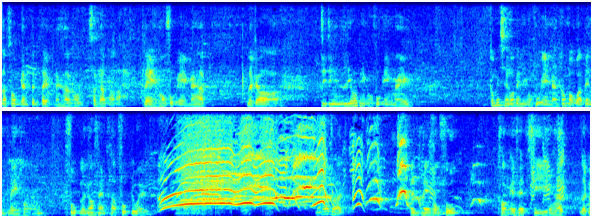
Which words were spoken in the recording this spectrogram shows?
รับชมกันเต็มๆนะครับผมสำหรับเพลงของฟุกเองนะครับ แล้วก็จริงๆ เรียกว่าเพลงของฟุกเองไหมก็ไม่เชิงว่าเป็นเพลงของฟุกเองนะต้องบอกว่าเป็นเพลงของฟุกแล้วก็แฟนคลับฟุกด้วยและ นอกจากเป็นเพลงของฟุกของ FFC นะครับ แล้วก็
